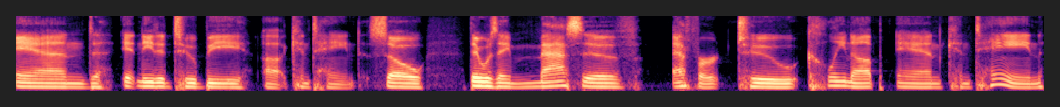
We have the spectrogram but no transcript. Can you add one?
and it needed to be uh, contained. So there was a massive effort to clean up and contain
